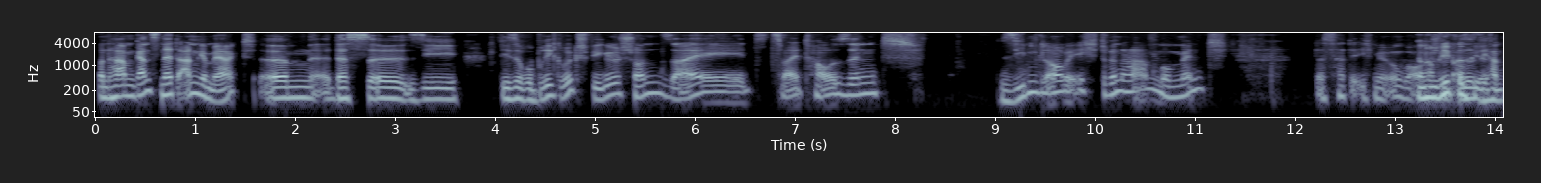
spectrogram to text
und haben ganz nett angemerkt, ähm, dass äh, sie diese Rubrik Rückspiegel schon seit 2007, glaube ich, drin haben. Moment, das hatte ich mir irgendwo Dann haben wir aufgeschrieben. Also sie kopiert. haben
